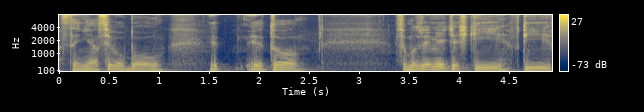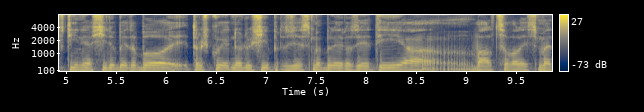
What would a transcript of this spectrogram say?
stejně asi obou. Je, je to samozřejmě těžký. V té v naší době to bylo trošku jednodušší, protože jsme byli rozjetí a válcovali jsme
